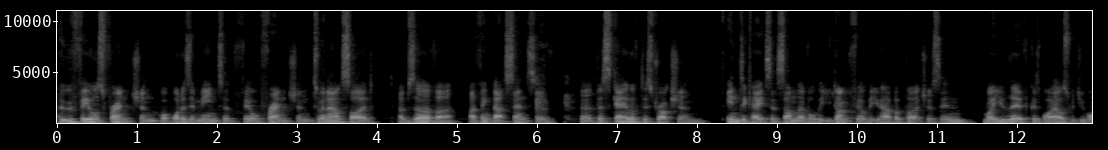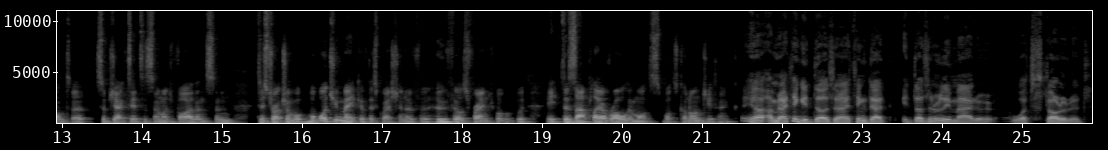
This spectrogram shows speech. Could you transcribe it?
who feels French and what what does it mean to feel French? And to an outside observer, I think that sense of the the scale of destruction indicates at some level that you don't feel that you have a purchase in where you live because why else would you want to subject it to so much violence and destruction? What, what do you make of this question of who feels french? Does that play a role in what's what's gone on do you think? Yeah i mean i think it does and i think that it doesn't really matter what started it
